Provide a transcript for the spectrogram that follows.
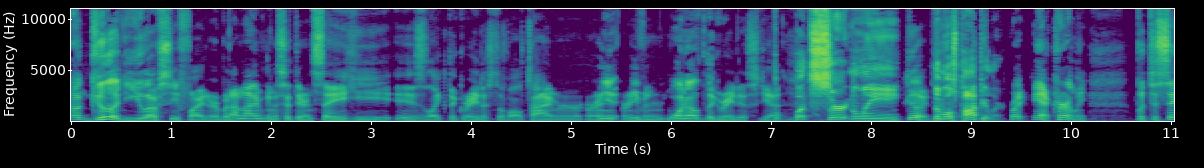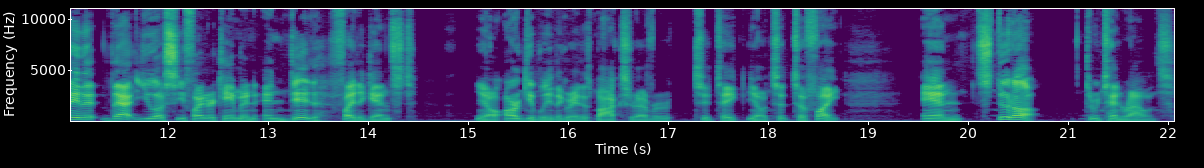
a good UFC fighter, but I'm not even going to sit there and say he is like the greatest of all time or or, any, or even one of the greatest yet. But certainly Good. the most popular. Right? Yeah, currently. But to say that that UFC fighter came in and did fight against, you know, arguably the greatest boxer ever to take, you know, to, to fight, and stood up through ten rounds,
